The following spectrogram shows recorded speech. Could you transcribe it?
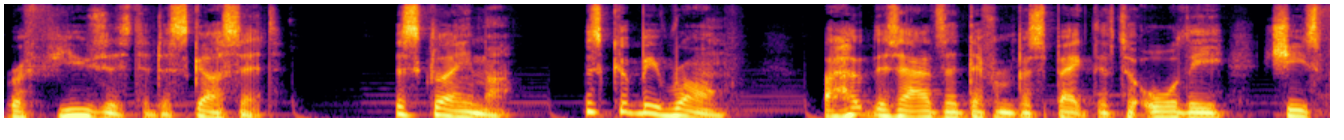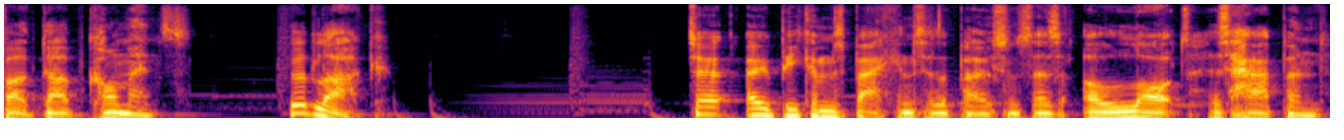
refuses to discuss it. Disclaimer this could be wrong, but I hope this adds a different perspective to all the she's fucked up comments. Good luck. So OP comes back into the post and says a lot has happened.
